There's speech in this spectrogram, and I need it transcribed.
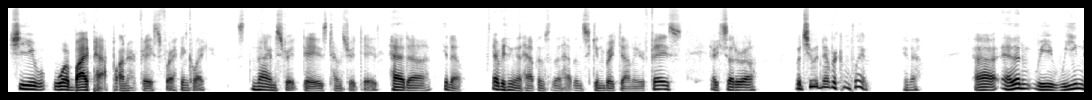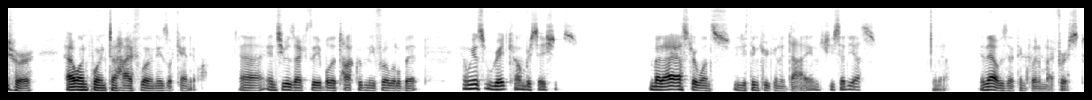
she wore BiPAP on her face for I think like nine straight days, ten straight days. Had uh, you know everything that happens when that happens, skin breakdown on your face, etc. But she would never complain, you know. Uh, and then we weaned her at one point to high flow nasal cannula, uh, and she was actually able to talk with me for a little bit and we had some great conversations. But I asked her once, "Do you think you're going to die?" And she said yes. You know, and that was, I think, one of my first,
